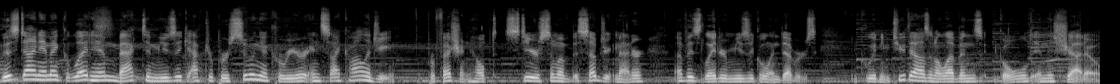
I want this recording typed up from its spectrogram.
This dynamic led him back to music after pursuing a career in psychology. The profession helped steer some of the subject matter of his later musical endeavors, including 2011's Gold in the Shadow.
